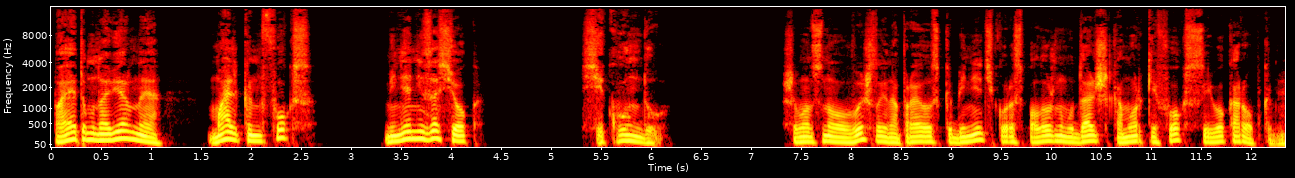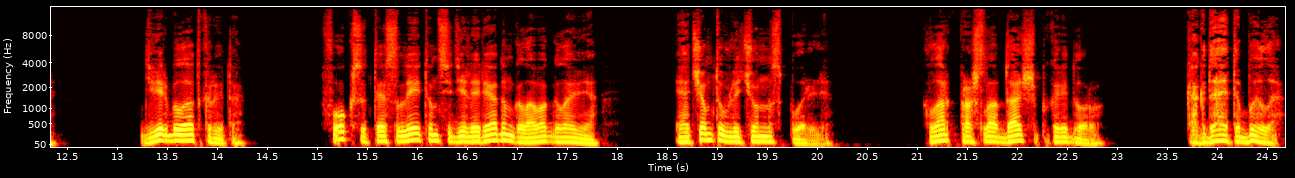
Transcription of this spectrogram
поэтому, наверное, Малькольм Фокс меня не засек». «Секунду». Шивон снова вышла и направилась к кабинетику, расположенному дальше коморки Фокс с его коробками. Дверь была открыта. Фокс и Тесс Лейтон сидели рядом, голова к голове, и о чем-то увлеченно спорили. Кларк прошла дальше по коридору. «Когда это было?»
